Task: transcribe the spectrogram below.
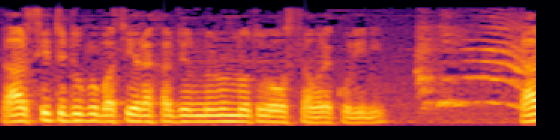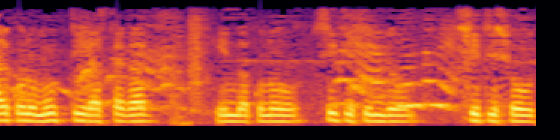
তার স্মৃতিটুকু বাঁচিয়ে রাখার জন্য ন্যূনতম ব্যবস্থা আমরা করিনি। তার কোনো মূর্তি, রাস্তাঘাট কিংবা কোনো স্মৃতিপিণ্ড স্মৃতিসৌধ,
